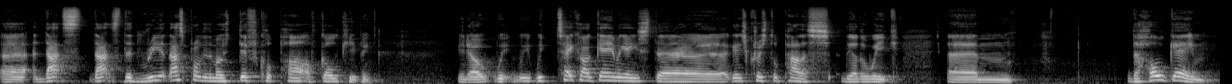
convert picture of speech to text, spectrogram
Uh, and that's that's the real that's probably the most difficult part of goalkeeping. You know, we, we, we take our game against uh, against Crystal Palace the other week. Um, the whole game,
